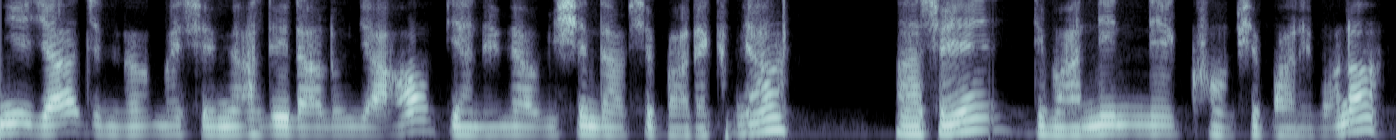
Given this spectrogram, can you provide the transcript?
နည်းအရာကျွန်တော်မိတ်ဆွေများလေ့လာလို့ရအောင်ပြန်လည်များပြီးရှင်းတာဖြစ်ပါတယ်ခင်ဗျာ ။အဲဆိုရင်ဒီမှာနှစ်နှစ်ခွန်ဖြစ်ပါတယ်ပေါ့နော်။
